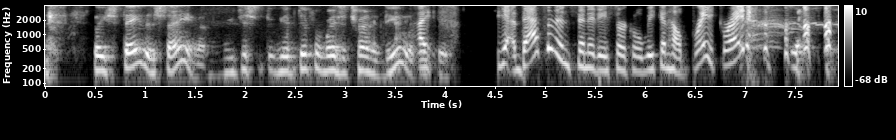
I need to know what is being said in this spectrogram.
they stay the same. we just, we have different ways of trying to deal with it. I, yeah, that's an infinity circle we can help break, right?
